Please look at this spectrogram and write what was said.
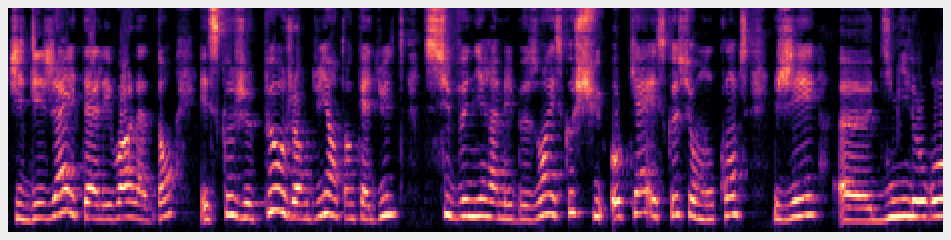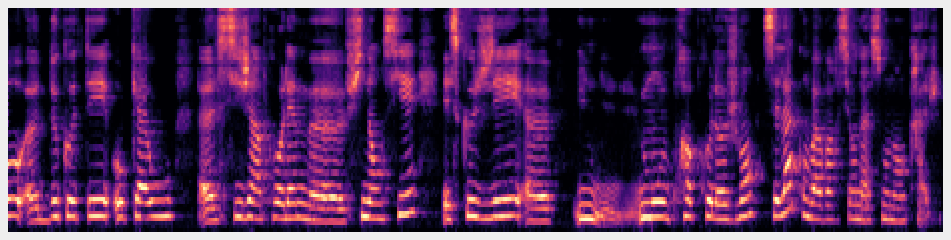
j'ai déjà été allé voir là-dedans? Est-ce que je peux aujourd'hui, en tant qu'adulte, subvenir à mes besoins? Est-ce que je suis ok? Est-ce que sur mon compte j'ai euh, 10 000 euros euh, de côté au cas où euh, si j'ai un problème euh, financier? Est-ce que j'ai mon propre logement? C'est là qu'on va voir si on a son ancrage.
